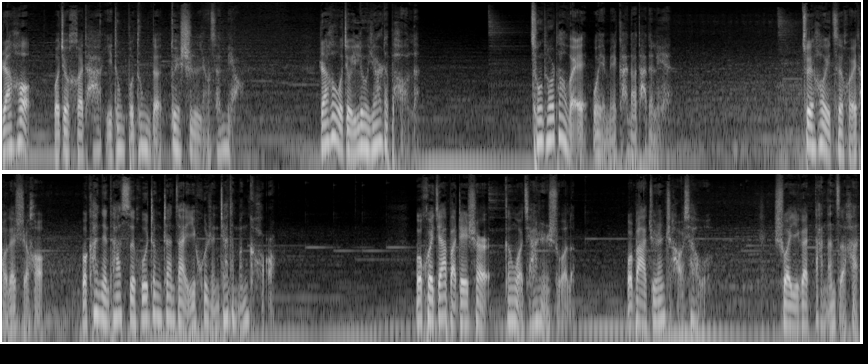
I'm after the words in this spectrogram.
然后我就和她一动不动的对视了两三秒，然后我就一溜烟的跑了。从头到尾，我也没看到他的脸。最后一次回头的时候，我看见他似乎正站在一户人家的门口。我回家把这事儿跟我家人说了，我爸居然嘲笑我，说一个大男子汉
